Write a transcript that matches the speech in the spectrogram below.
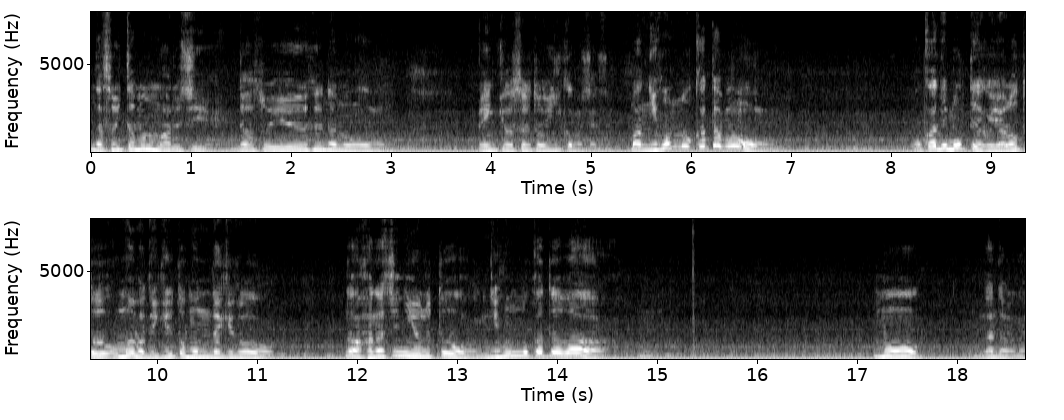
うん。だそういったものもあるしだからそういう風なのを勉強するといいかもしれないです。まあ日本の方もお金持ってるからやろうと思えばできると思うんだけどだから話によると日本の方はもうなんだろうな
